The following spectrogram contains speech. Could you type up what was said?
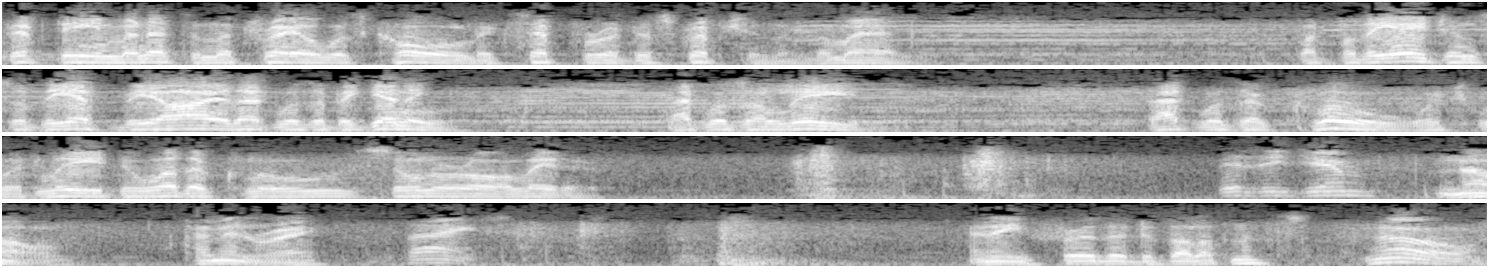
Fifteen minutes and the trail was cold except for a description of the man. But for the agents of the FBI, that was a beginning. That was a lead. That was a clue which would lead to other clues sooner or later. Busy, Jim? No. Come in, Ray. Thanks. Any further developments? No.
